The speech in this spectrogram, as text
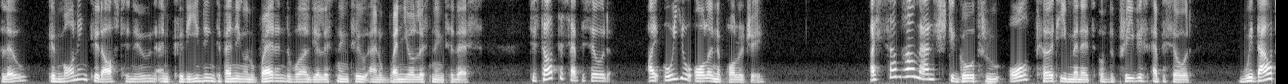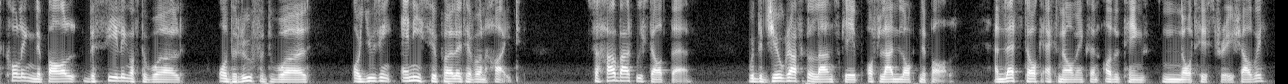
Hello, good morning, good afternoon, and good evening, depending on where in the world you're listening to and when you're listening to this. To start this episode, I owe you all an apology. I somehow managed to go through all 30 minutes of the previous episode without calling Nepal the ceiling of the world, or the roof of the world, or using any superlative on height. So, how about we start there? With the geographical landscape of landlocked Nepal. And let's talk economics and other things, not history, shall we?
